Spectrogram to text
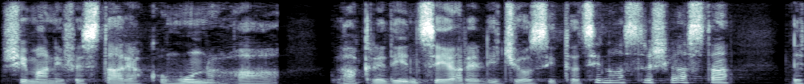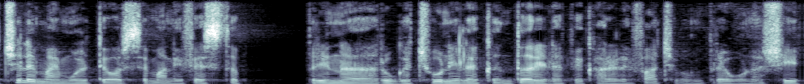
și manifestarea comună a, a credinței, a religiozității noastre și asta de cele mai multe ori se manifestă prin rugăciunile, cântările pe care le facem împreună. Și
